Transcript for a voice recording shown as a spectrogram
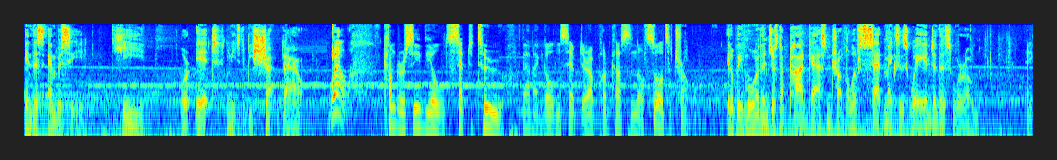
in this embassy. He or it needs to be shut down. Well, I've come to receive the old Scepter 2. Without that golden scepter, our podcast is in all sorts of trouble. It'll be more than just a podcast in trouble if Set makes his way into this world. Hey,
